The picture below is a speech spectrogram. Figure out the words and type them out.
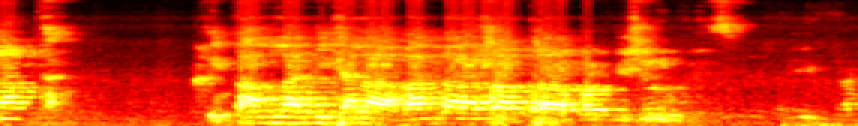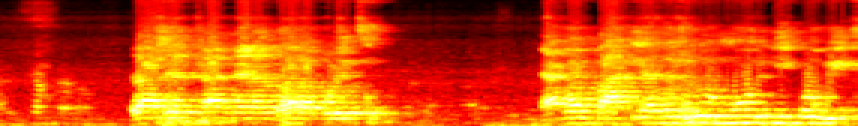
নামটা। কিন্তু আল্লাহ কি খেলা? বান্দারা সব ধরা পড়তে শুরু করেছে। রাশেদ খান মেলা ধরা পড়েছে। এখন বাকি আছে শুধু মুরগি, কবির।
